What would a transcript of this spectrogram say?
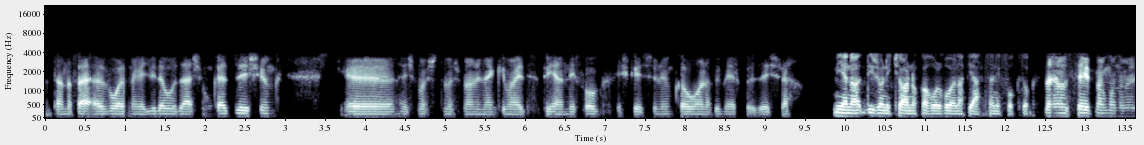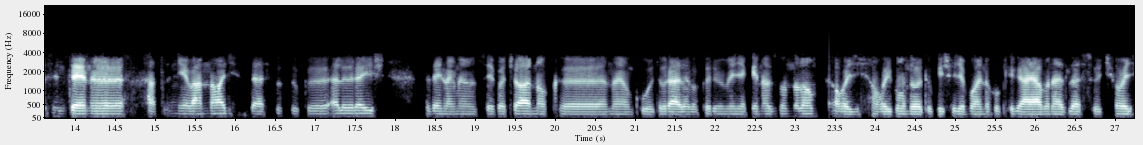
utána fel, volt meg egy videózásunk, edzésünk, és most, most már mindenki majd pihenni fog, és készülünk a holnapi mérkőzésre. Milyen a Dijoni csarnok, ahol holnap játszani fogtok? Nagyon szép, megmondom őszintén, hát nyilván nagy, de ezt tudtuk előre is tényleg nagyon szép a csarnok, nagyon kultúráltak a körülmények, én azt gondolom, ahogy, ahogy gondoltuk is, hogy a bajnokok ligájában ez lesz, úgyhogy,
